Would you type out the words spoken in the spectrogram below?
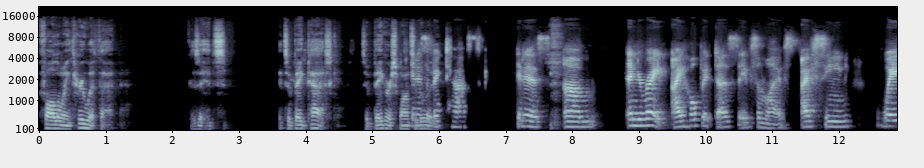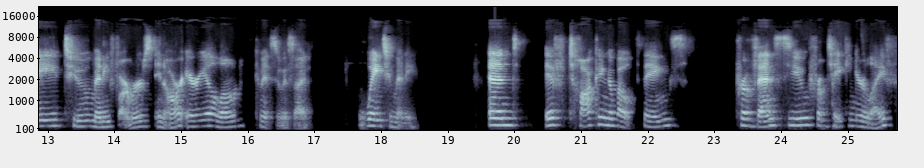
following through with that because it's it's a big task. It's a big responsibility. It is a big task. It is. Um, and you're right. I hope it does save some lives. I've seen way too many farmers in our area alone commit suicide. Way too many. And if talking about things prevents you from taking your life,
